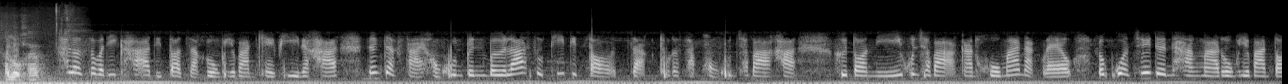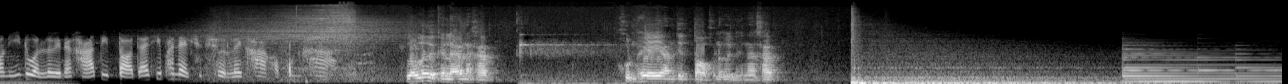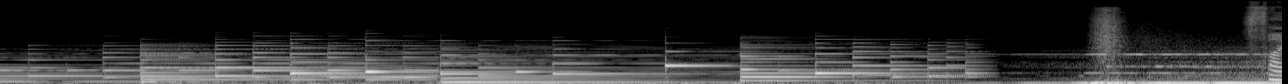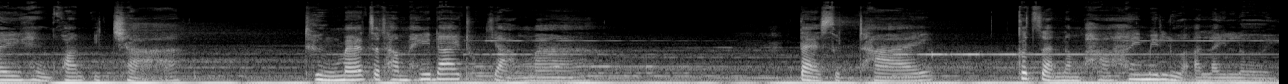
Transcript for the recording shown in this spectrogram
ฮัลโหลครับ ฮัลโหลสวัสดีค่ะ ติดต่อจากโรงพยาบาล KP นะคะ เนื่องจากสายของคุณเป็นเบอร์ล่าสุดที่ติดต่อจากโทรศัพท์ของคุณชบาค่ะ คือตอนนี้คุณชบาอาการโคม่าหนักแล้ว รบกวนช่วยเดินทางมาโรงพยาบาลตอนนี้ด่วนเลยนะคะ ติดต่อได้ที่แผนกฉุกเฉินเลยค่ะ ขอบคุณค่ะ เราเลิกกันแล้วนะครับ คุณพยายามติดต่อคนอื่นเถอะนะครับ ถึงแม้จะทำให้ได้ทุกอย่างมา แต่สุดท้ายก็จะนำพาให้ไม่เหลืออะไรเลย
